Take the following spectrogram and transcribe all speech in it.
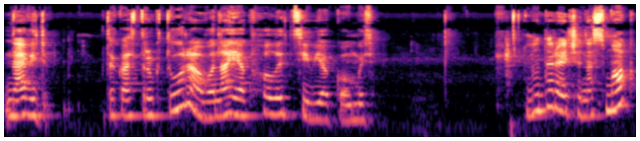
Навіть така структура, вона як в холодці в якомусь. Ну, до речі, на смак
